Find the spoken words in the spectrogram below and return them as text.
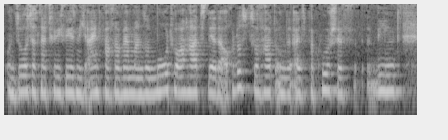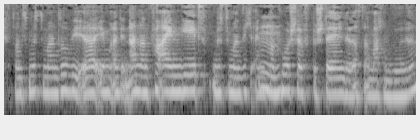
Und so ist das natürlich wesentlich einfacher, wenn man so einen Motor hat, der da auch Lust zu hat und als Parcourschef dient. Sonst müsste man, so wie er eben an den anderen Vereinen geht, müsste man sich einen Parcourschef bestellen, der das dann machen würde.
